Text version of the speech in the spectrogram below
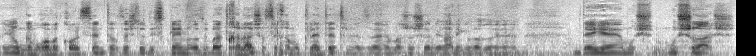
היום גם רוב ה call center יש את ה disclaimer הזה בהתחלה שהשיחה מוקלטת וזה משהו שנראה לי כבר אה, די אה, מוש- מושרש.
